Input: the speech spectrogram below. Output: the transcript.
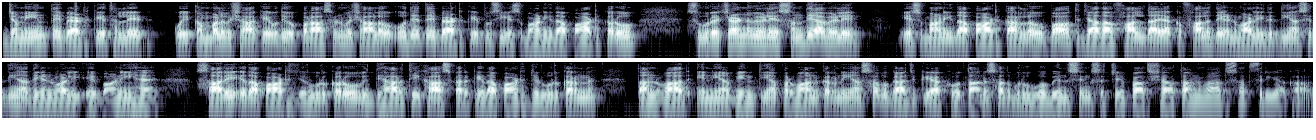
ਜ਼ਮੀਨ ਤੇ ਬੈਠ ਕੇ ਥੱਲੇ ਕੋਈ ਕੰਬਲ ਵਿਛਾ ਕੇ ਉਹਦੇ ਉੱਪਰ ਆਸਣ ਵਿਛਾ ਲਓ, ਉਹਦੇ ਤੇ ਬੈਠ ਕੇ ਤੁਸੀਂ ਇਸ ਬਾਣੀ ਦਾ ਪਾਠ ਕਰੋ। ਸੂਰਜ ਚੜ੍ਹਨ ਵੇਲੇ, ਸੰਧਿਆ ਵੇਲੇ ਇਸ ਬਾਣੀ ਦਾ ਪਾਠ ਕਰ ਲਓ। ਬਹੁਤ ਜ਼ਿਆਦਾ ਫਲਦਾਇਕ ਫਲ ਦੇਣ ਵਾਲੀ, ਰਿੱਧੀਆਂ ਸਿੱਧੀਆਂ ਦੇਣ ਵਾਲੀ ਇਹ ਬਾਣੀ ਹੈ। ਸਾਰੇ ਇਹਦਾ ਪਾਠ ਜ਼ਰੂਰ ਕਰੋ। ਵਿਦਿਆਰਥੀ ਖਾਸ ਕਰਕੇ ਇਹਦਾ ਪਾਠ ਜ਼ਰੂਰ ਕਰਨ। ਧੰਨਵਾਦ। ਇੰਨੀਆਂ ਬੇਨਤੀਆਂ ਪ੍ਰਵਾਨ ਕਰਨੀਆਂ। ਸਭ ਗੱਜ ਕੇ ਆਖੋ, ਧੰਨ ਸਤਿਗੁਰੂ ਗੋਬਿੰਦ ਸਿੰਘ ਸੱਚੇ ਪਾਤਸ਼ਾਹ। ਧੰਨਵਾਦ। ਸਤਿ ਸ੍ਰੀ ਅਕਾਲ।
